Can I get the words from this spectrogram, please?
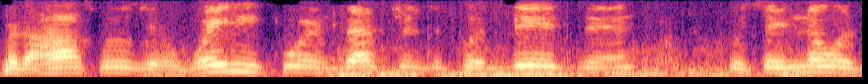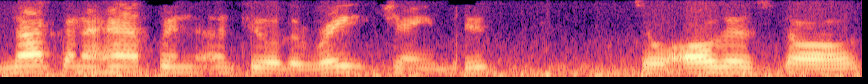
for the hospitals. They're waiting for investors to put bids in, which they know is not going to happen until the rate changes. So all that stalls.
